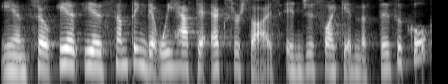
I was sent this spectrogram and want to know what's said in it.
And so it is something that we have to exercise. And just like in the physical,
